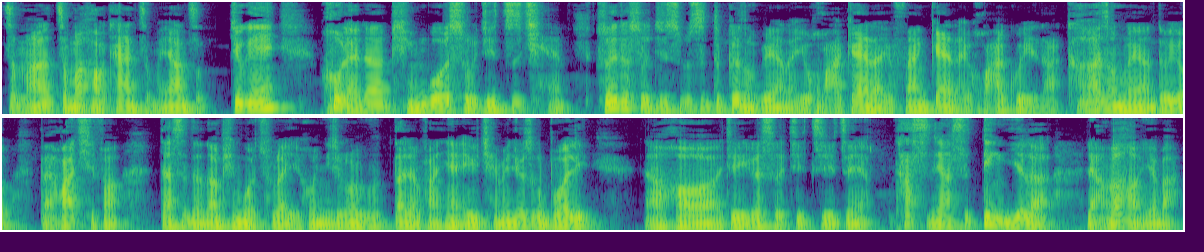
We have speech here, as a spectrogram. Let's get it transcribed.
怎么怎么好看，怎么样子，就跟后来的苹果手机之前所有的手机是不是都各种各样的？有滑盖的，有翻盖的，有滑轨的，各种各样都有，百花齐放。但是等到苹果出来以后，你就会大家发现，哎，前面就是个玻璃，然后就一个手机，就这样。它实际上是定义了两个行业吧。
